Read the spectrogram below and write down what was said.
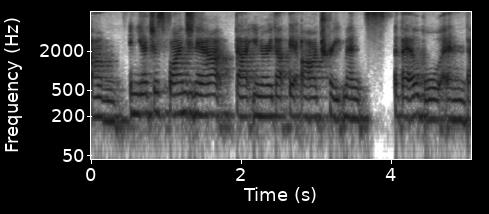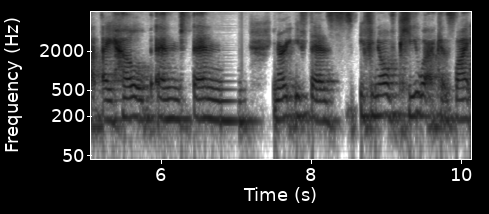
Um, and yeah, just finding out that, you know, that there are treatments available and that they help. And then, you know, if there's, if you know of peer workers, like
